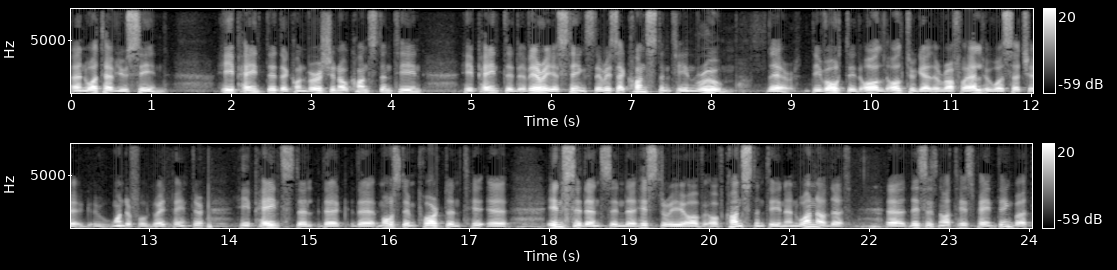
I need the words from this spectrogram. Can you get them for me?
And what have you seen? He painted the conversion of Constantine. He painted various things. There is a Constantine room there, devoted all altogether. Raphael, who was such a wonderful, great painter, he paints the, the, the most important uh, incidents in the history of, of Constantine. And one of the, uh, this is not his painting, but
